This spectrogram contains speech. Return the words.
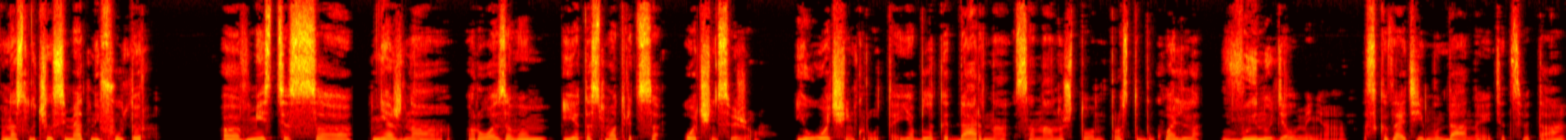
у нас случился мятный футер, вместе с э, нежно-розовым, и это смотрится очень свежо и очень круто. Я благодарна Санану, что он просто буквально вынудил меня сказать ему да на эти цвета.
